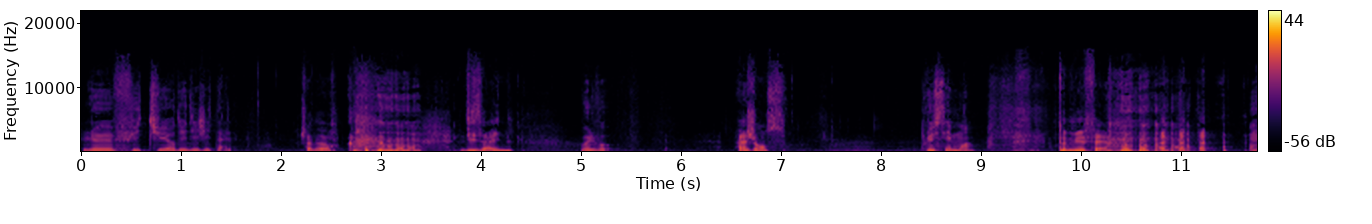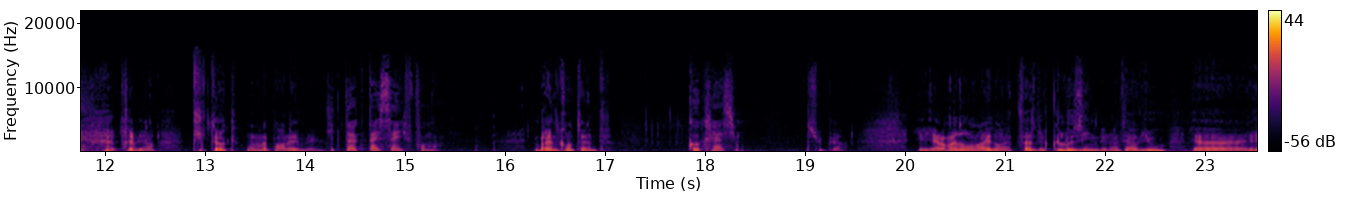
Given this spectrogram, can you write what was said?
Le futur du digital. j'adore. Design, Volvo. agence, Plus et moins. peut mieux faire. Très bien. TikTok, on en a parlé, mais TikTok, pas safe pour moi. brand content, Co-création. super. Et alors maintenant, on arrive dans la phase de closing de l'interview. Euh,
